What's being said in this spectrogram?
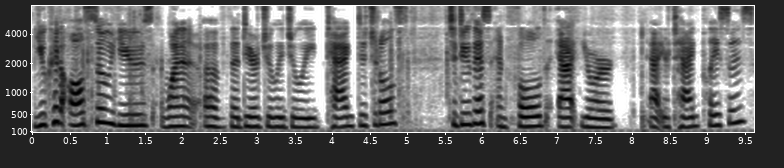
You could also use one of the Dear Julie Julie tag digitals to do this and fold at your at your tag places.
